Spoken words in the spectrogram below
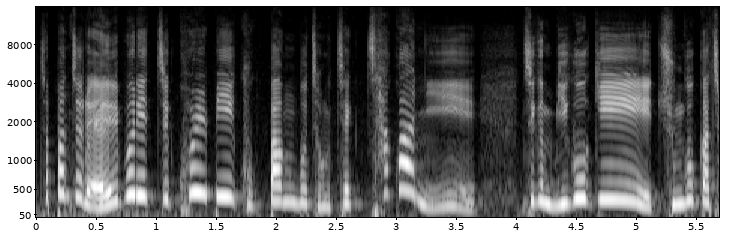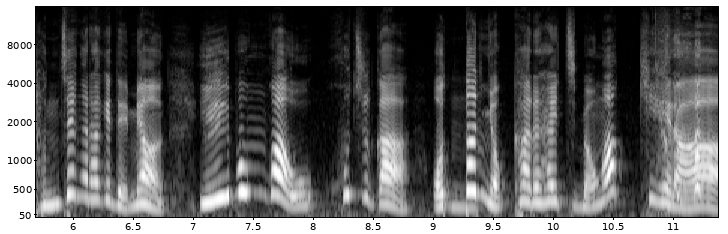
첫 번째로 엘브리지 콜비 국방부 정책 차관이 지금 미국이 중국과 전쟁을 하게 되면 일본과 오- 호주가 어떤 역할을 할지 명확히 해라.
